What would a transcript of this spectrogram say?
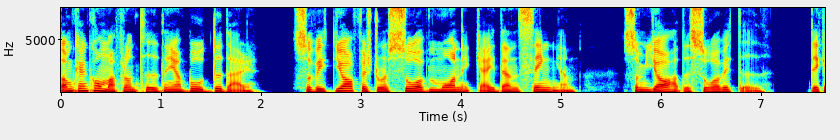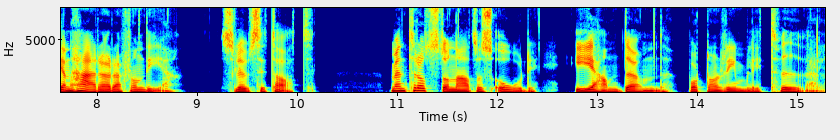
de kan komma från tiden jag bodde där. Så vitt jag förstår sov Monica i den sängen som jag hade sovit i. Det kan härröra från det. Slutcitat. Men trots Donatos ord är han dömd bortom rimligt tvivel.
